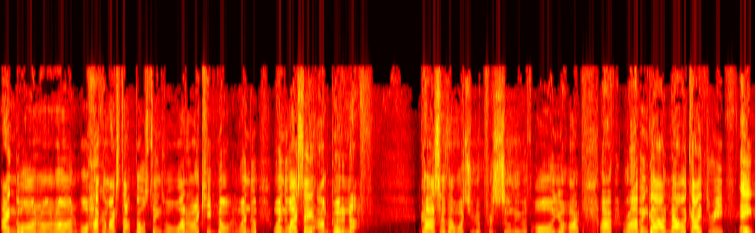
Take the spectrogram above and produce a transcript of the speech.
I can go on and on and on. Well, how can I stop those things? Well, why don't I keep going? When do, when do I say I'm good enough? God says, I want you to pursue me with all your heart. Uh, robbing God, Malachi 3 8.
